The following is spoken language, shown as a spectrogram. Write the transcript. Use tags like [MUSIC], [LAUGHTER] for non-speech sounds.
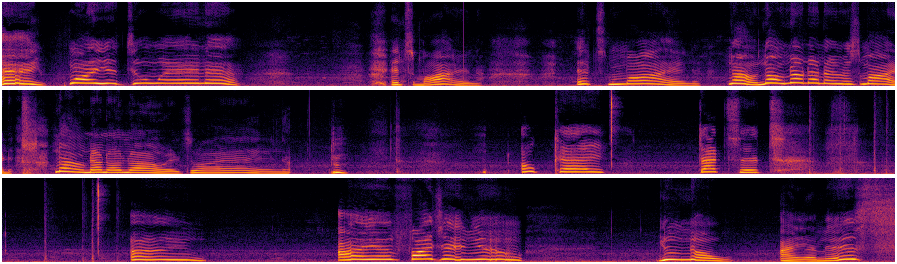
Hey, what are you doing? It's mine. It's mine. No, no, no, no, no, it's mine. No, no, no, no, it's mine. [CLEARS THROAT] okay, that's it. I, I am fighting you. You know I am this.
